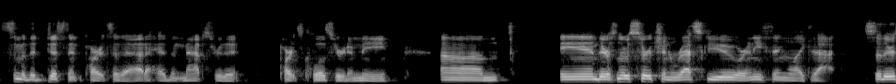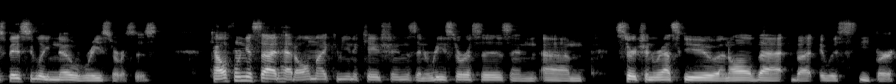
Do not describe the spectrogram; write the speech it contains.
some of the distant parts of that. I had the maps for the parts closer to me, um, and there's no search and rescue or anything like that. So there's basically no resources. California side had all my communications and resources and um, search and rescue and all of that, but it was steeper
